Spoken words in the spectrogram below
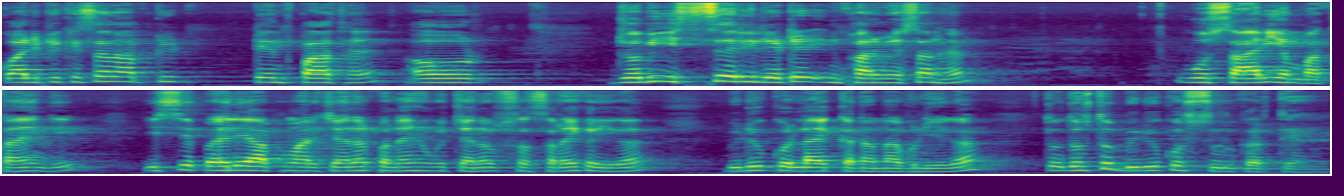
क्वालिफिकेशन आपकी टेंथ पास है और जो भी इससे रिलेटेड इन्फॉर्मेशन है, वो सारी हम बताएँगे। इससे पहले आप हमारे चैनल पर नए होंगे चैनल को सब्सक्राइब करिएगा वीडियो को लाइक करना ना भूलिएगा। तो दोस्तों वीडियो को शुरू करते हैं।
